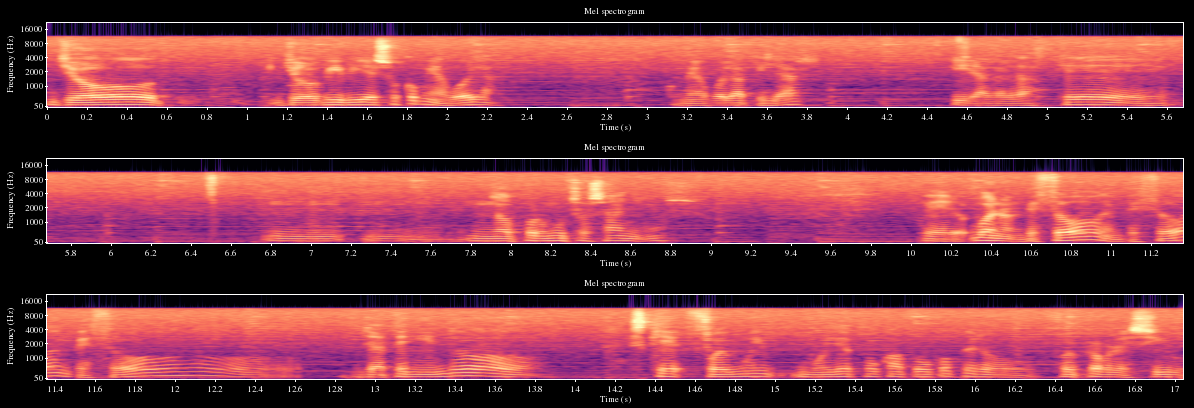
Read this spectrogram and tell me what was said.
yo, yo viví eso con mi abuela, con mi abuela Pilar. Y la verdad que mm, no por muchos años, pero bueno, empezó, empezó, empezó ya teniendo... Es que fue muy, muy de poco a poco, pero fue progresivo.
